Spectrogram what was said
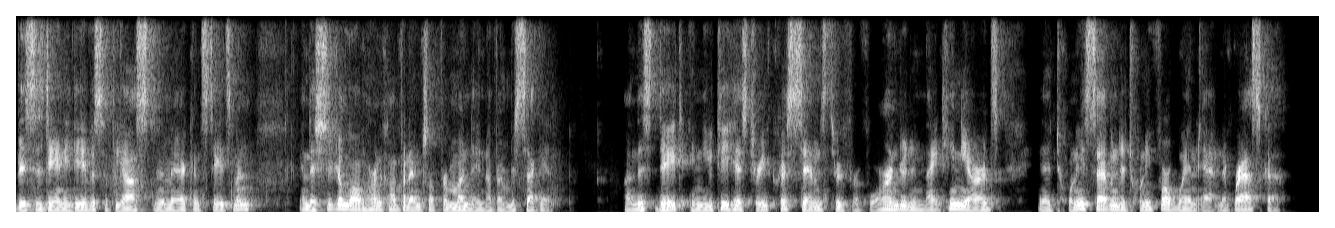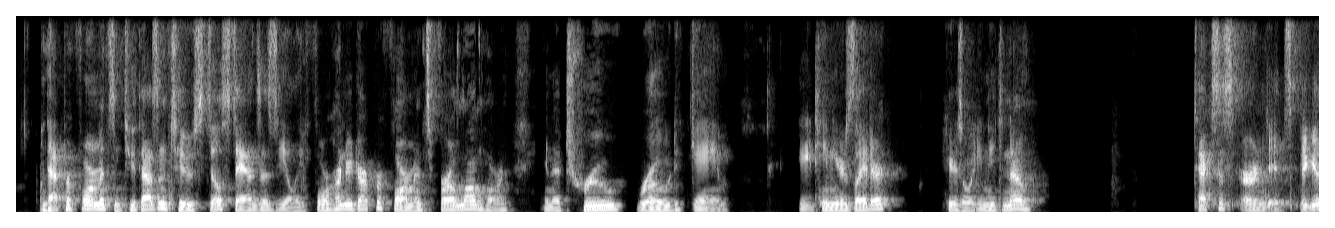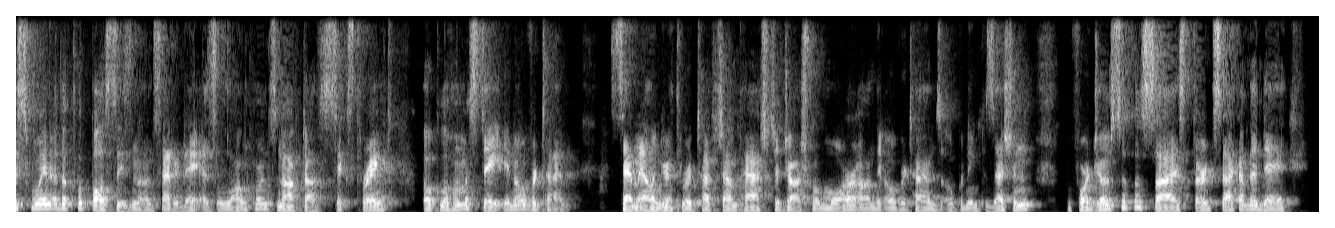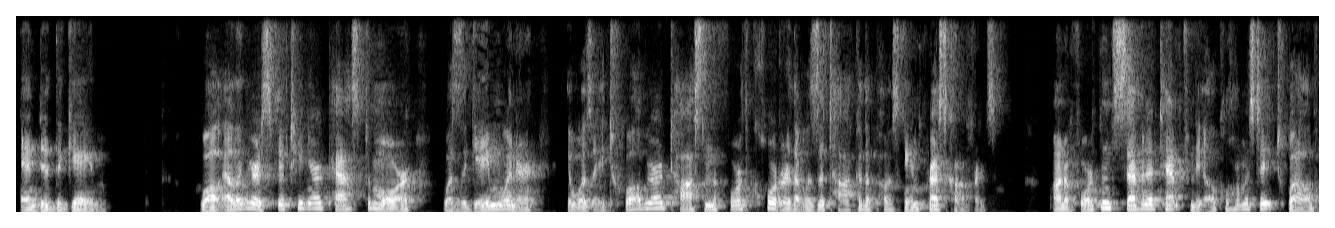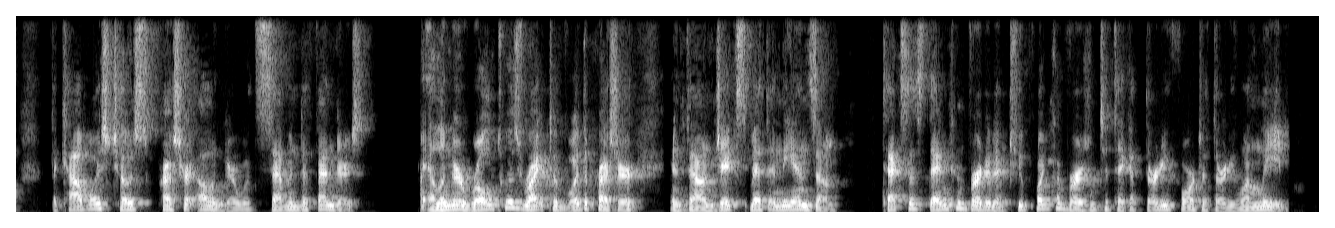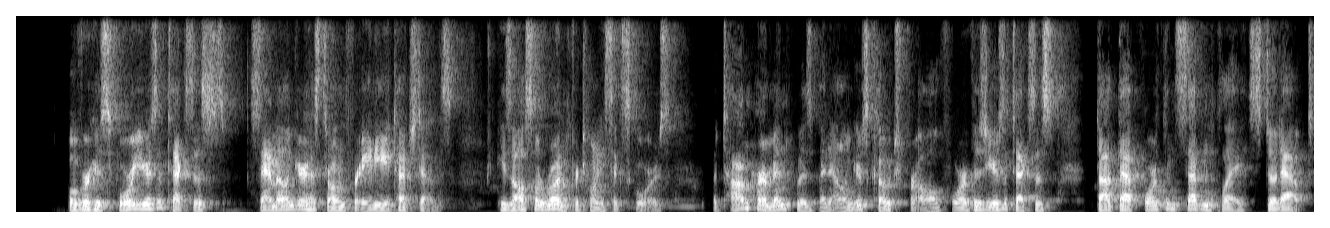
This is Danny Davis with the Austin American Statesman, and this is your Longhorn Confidential for Monday, November 2nd. On this date in UT history, Chris Simms threw for 419 yards in a 27 24 win at Nebraska. That performance in 2002 still stands as the only 400 yard performance for a Longhorn in a true road game. 18 years later, here's what you need to know. Texas earned its biggest win of the football season on Saturday as the Longhorns knocked off sixth ranked Oklahoma State in overtime. Sam Ehlinger threw a touchdown pass to Joshua Moore on the overtime's opening possession before Joseph Ossai's third sack of the day ended the game. While Ehlinger's 15 yard pass to Moore was the game winner, it was a 12 yard toss in the fourth quarter that was the talk of the post-game press conference. On a fourth and seven attempt from the Oklahoma State 12, the Cowboys chose to pressure Ehlinger with seven defenders. Ehlinger rolled to his right to avoid the pressure and found Jake Smith in the end zone. Texas then converted a two point conversion to take a 34 31 lead. Over his four years at Texas, Sam Ehlinger has thrown for 88 touchdowns. He's also run for 26 scores. But Tom Herman, who has been Ehlinger's coach for all four of his years at Texas, thought that fourth and seven play stood out.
